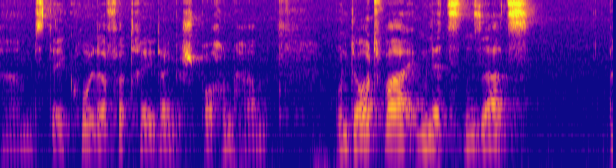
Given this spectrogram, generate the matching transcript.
ähm, Stakeholder-Vertretern gesprochen haben. Und dort war im letzten Satz äh,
